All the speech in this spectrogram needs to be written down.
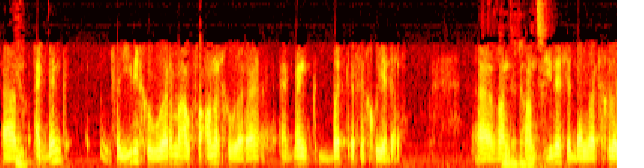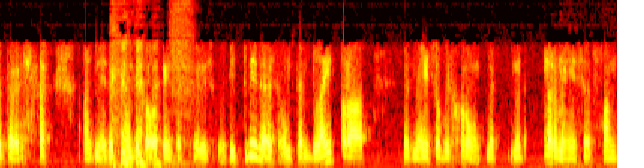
Ehm um, ja. ek dink vir hierdie gehoor maar ook vir ander gehore, ek dink bid is 'n goeie ding. Uh want Inderdaad. want hier is 'n ding wat groter is as net 'n organisasies goed. Die tweede is om te bly praat met mense op die grond, met met ander mense van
